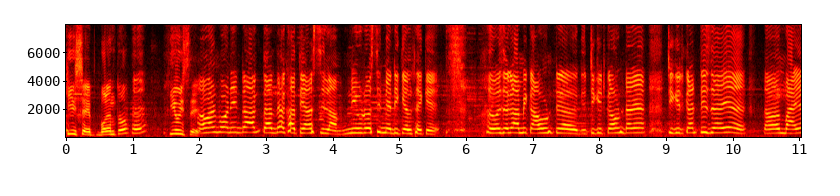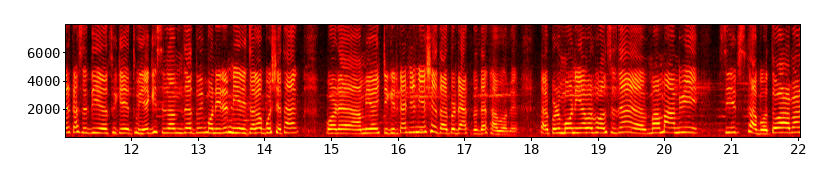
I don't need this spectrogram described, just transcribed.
কি হয়েছে বলেন তো? হ্যাঁ? কি হয়েছে আমার বোনের ডাক্তার দেখাতে আসছিলাম নিউরোসি মেডিকেল থেকে। ওই জায়গায় আমি কাউন্টে টিকিট কাউন্টারে টিকিট কাটতে যাই তার মায়ের কাছে দিয়ে থেকে ধুয়ে গেছিলাম যে তুই মনিরে নিয়ে এই জায়গায় বসে থাক। পরে আমি ওই টিকিট কাটিয়ে নিয়ে এসে তারপর ডাক্তার দেখাবো না তারপরে মনি আবার বলছে যে, মামা, আমি চিপস খাব। তো আমার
